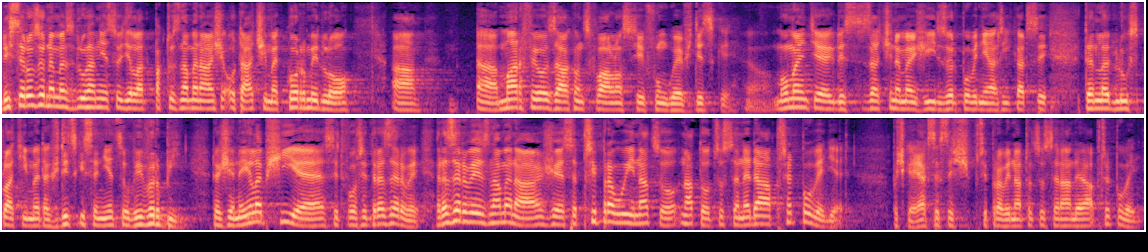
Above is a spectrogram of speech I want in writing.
když se rozhodneme s dluhem něco dělat, pak to znamená, že otáčíme kormidlo a Marfio zákon schválnosti funguje vždycky. V momentě, kdy začneme žít zodpovědně a říkat si, tenhle dluh splatíme, tak vždycky se něco vyvrbí. Takže nejlepší je si tvořit rezervy. Rezervy znamená, že se připravují na, co, na to, co se nedá předpovědět. Počkej, jak se chceš připravit na to, co se nám nedá předpovědět?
